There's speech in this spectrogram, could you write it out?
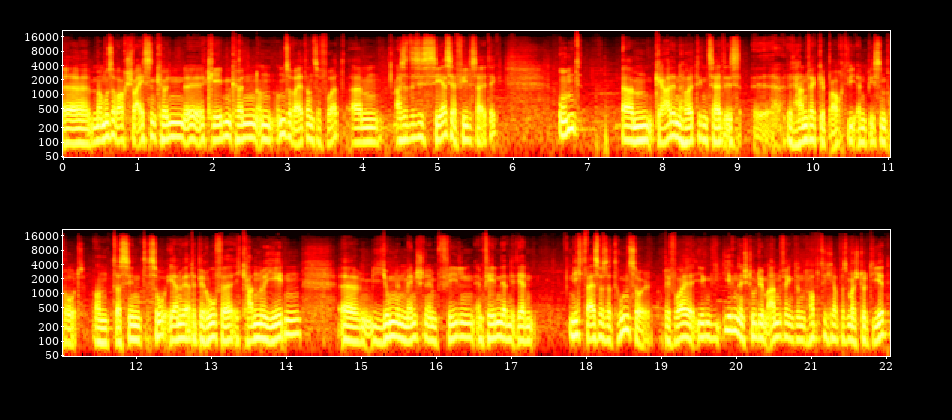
Äh, man muss aber auch schweißen können, äh, kleben können und, und so weiter und so fort. Ähm, also das ist sehr, sehr vielseitig. Und ähm, gerade in der heutigen Zeit ist, äh, wird Handwerk gebraucht wie ein bisschen Brot. Und das sind so ehrenwerte Berufe. Ich kann nur jeden äh, jungen Menschen empfehlen, empfehlen der, der nicht weiß, was er tun soll, bevor er irgendwie irgendein Studium anfängt und hauptsächlich hat was mal studiert,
